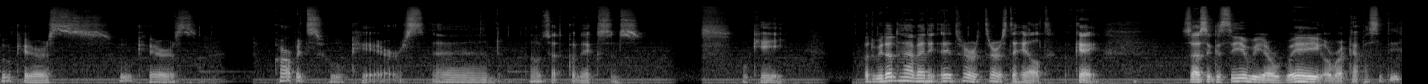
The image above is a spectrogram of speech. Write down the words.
who cares? Who cares? Carpets, who cares? And outside connections. Okay. But we don't have any... Eh, there, there's the health. Okay. So as you can see, we are way over capacity.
